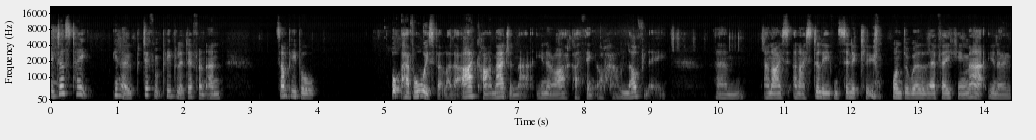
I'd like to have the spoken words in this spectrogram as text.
It does take, you know, different people are different, and some people have always felt like that. I can't imagine that. You know, I, I think, oh, how lovely, um, and I and I still even cynically wonder whether they're faking that. You know,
